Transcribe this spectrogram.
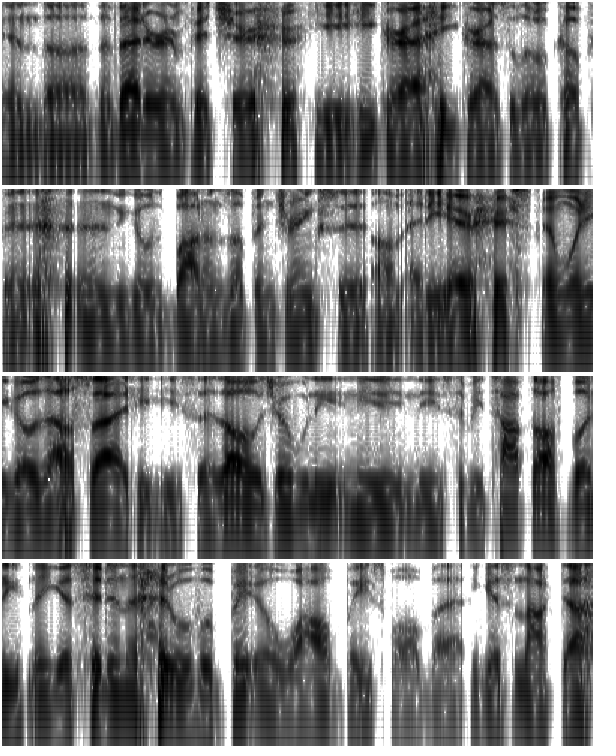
in the the veteran pitcher he he grab he grabs a little cup and, and he goes bottoms up and drinks it. Um, Eddie Harris, and when he goes outside, he, he says, "Oh, Jobu need, need, needs to be topped off, buddy." And then he gets hit in the head with a, ba- a wild baseball bat. He gets knocked out.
